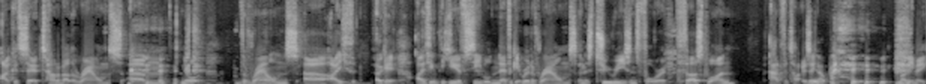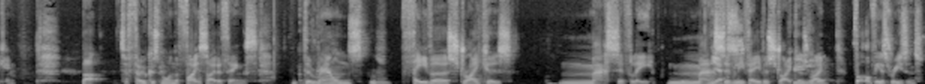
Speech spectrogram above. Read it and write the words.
I could say a ton about the rounds. Um, you know what? The rounds, uh, I th- okay. I think the UFC will never get rid of rounds, and there's two reasons for it. First one, advertising, yep. money making. But to focus more on the fight side of things, the rounds favor strikers massively, massively yes. favors strikers, Usually. right? For obvious reasons.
